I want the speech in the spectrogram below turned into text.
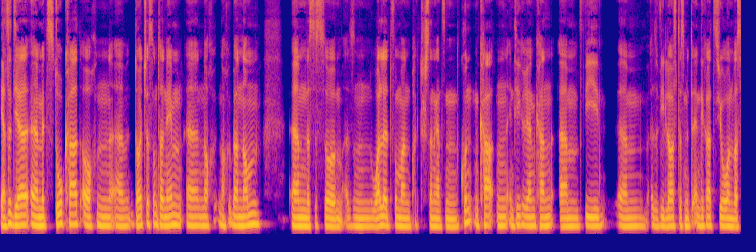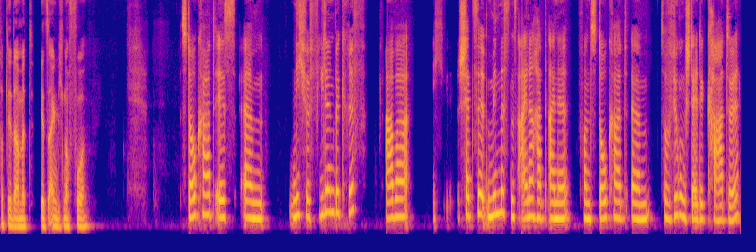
Ihr hattet ja äh, mit Stokart auch ein äh, deutsches Unternehmen äh, noch, noch übernommen. Ähm, das ist so also ein Wallet, wo man praktisch seine ganzen Kundenkarten integrieren kann. Ähm, wie, ähm, also wie läuft das mit der Integration? Was habt ihr damit jetzt eigentlich noch vor? Stokart ist ähm, nicht für viele ein Begriff, aber ich schätze, mindestens einer hat eine von Stokart ähm, zur Verfügung gestellte Karte,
